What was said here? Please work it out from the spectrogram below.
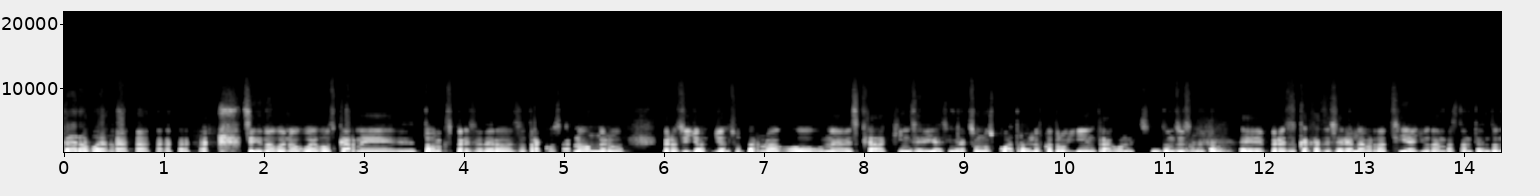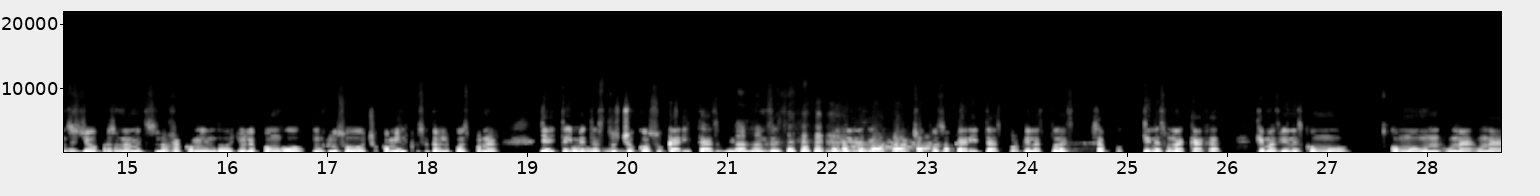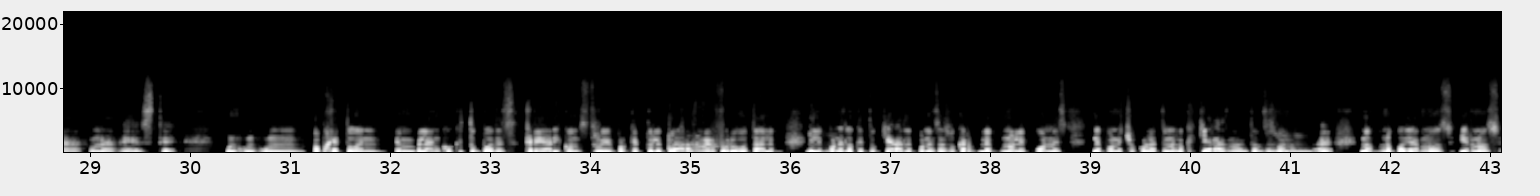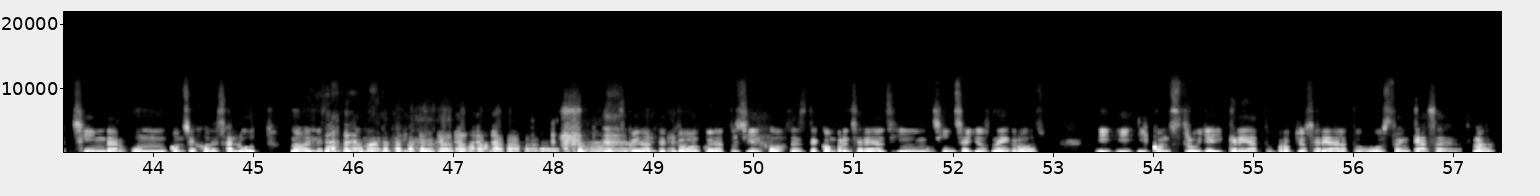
Pero bueno. sí, no, bueno, huevos, carne, todo lo que es perecedero es otra cosa, ¿no? Pero, pero sí, yo, yo el súper lo hago una vez cada 15 días y mira que somos cuatro y los cuatro bien dragones. Entonces, eh, pero esas cajas de cereal, la verdad, sí ayudan bastante. Entonces, yo personalmente se los recomiendo. Yo le pongo incluso chocomil, o sea, también le puedes poner y ahí te metes tus oh. chocosucaritas, güey. Entonces, no tienes que comprar chocosucaritas porque las puedes, o sea, tienes una caja que más bien es como, como un, una, una, una, este, un, objeto en, en, blanco que tú puedes crear y construir porque tú le puedes poner fruta y le pones lo que tú quieras, le pones azúcar, no le pones, le pones chocolate, no lo que quieras, ¿no? Entonces, bueno, eh, no, no podíamos irnos sin dar un consejo de salud, ¿no? En este programa. cuídate tú, cuida a tus hijos, este, compren cereal sin, sin sellos negros y, y, construye y crea tu propio cereal a tu gusto en casa, ¿no?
